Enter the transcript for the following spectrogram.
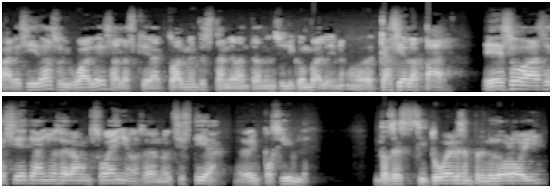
parecidas o iguales a las que actualmente están levantando en Silicon Valley, ¿no? Casi a la par. Eso hace siete años era un sueño, o sea, no existía, era imposible. Entonces, si tú eres emprendedor hoy,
